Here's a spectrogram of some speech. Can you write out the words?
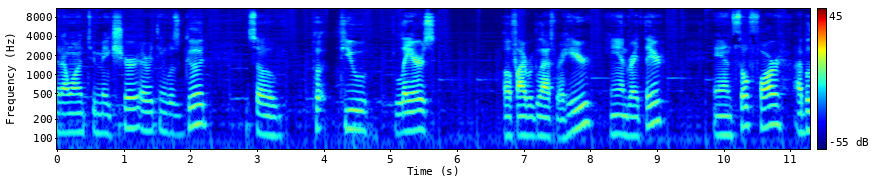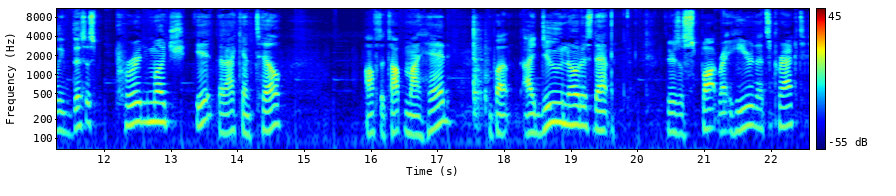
that I wanted to make sure everything was good. So put few layers of fiberglass right here and right there. And so far, I believe this is pretty much it that I can tell off the top of my head. But I do notice that there's a spot right here that's cracked.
